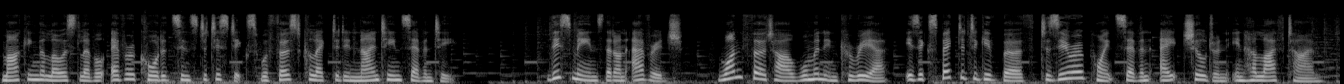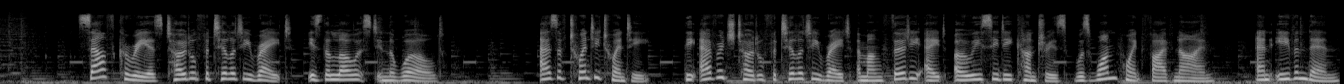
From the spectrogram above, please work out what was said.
marking the lowest level ever recorded since statistics were first collected in 1970. This means that on average, one fertile woman in Korea is expected to give birth to 0.78 children in her lifetime. South Korea's total fertility rate is the lowest in the world. As of 2020, the average total fertility rate among 38 OECD countries was 1.59, and even then,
